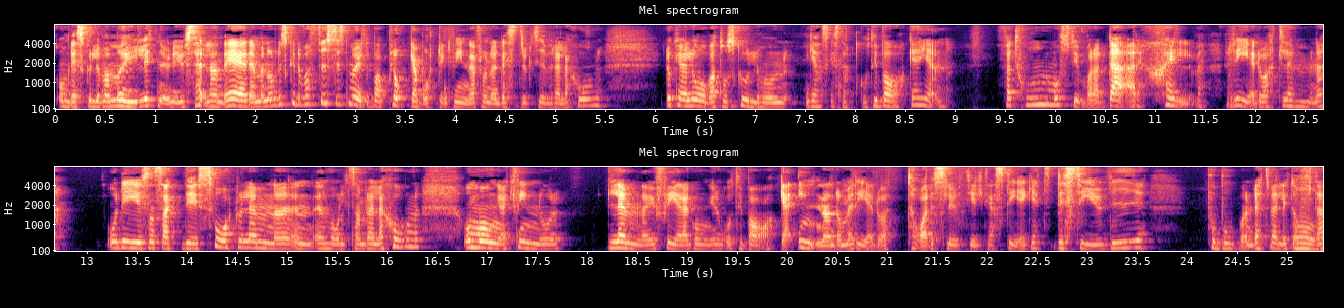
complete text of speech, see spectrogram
om det skulle vara möjligt nu, det är ju sällan det är det, men om det skulle vara fysiskt möjligt att bara plocka bort en kvinna från en destruktiv relation, då kan jag lova att då skulle hon ganska snabbt gå tillbaka igen. För att hon måste ju vara där själv, redo att lämna. Och det är ju som sagt, det är svårt att lämna en, en våldsam relation. Och många kvinnor lämnar ju flera gånger och går tillbaka innan de är redo att ta det slutgiltiga steget. Det ser ju vi på boendet väldigt ofta.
